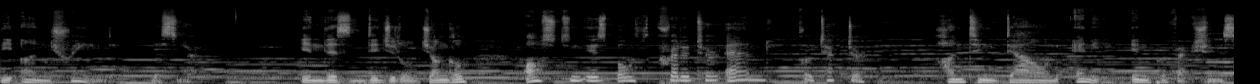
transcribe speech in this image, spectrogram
the untrained listener. In this digital jungle, Austin is both predator and protector, hunting down any imperfections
